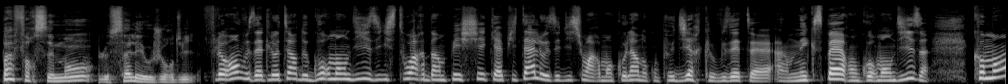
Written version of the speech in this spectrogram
pas forcément le salé aujourd'hui. Florent, vous êtes l'auteur de Gourmandise, Histoire d'un péché capital aux éditions Armand Collin, donc on peut dire que vous êtes euh, un expert en gourmandise. Comment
